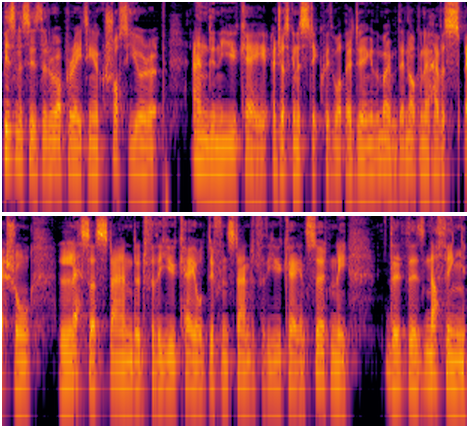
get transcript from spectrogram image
businesses that are operating across Europe and in the UK are just going to stick with what they're doing at the moment. They're not going to have a special lesser standard for the UK or different standard for the UK, and certainly the, there's nothing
